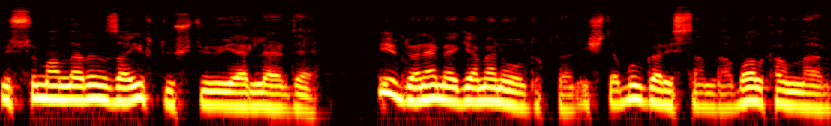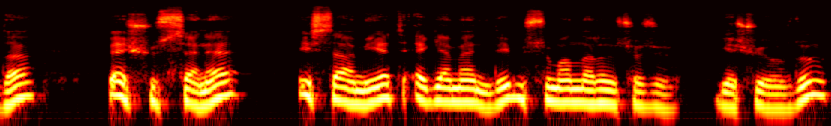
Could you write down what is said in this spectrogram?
Müslümanların zayıf düştüğü yerlerde bir dönem egemen oldukları. İşte Bulgaristan'da, Balkanlarda 500 sene İslamiyet egemendi. Müslümanların sözü geçiyordu.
